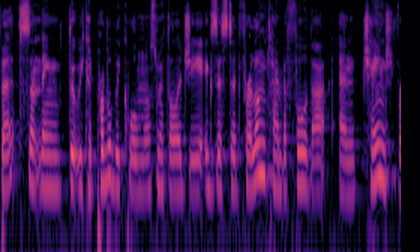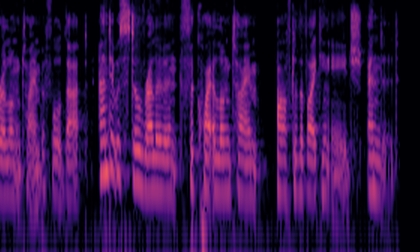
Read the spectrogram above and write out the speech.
But something that we could probably call Norse mythology existed for a long time before that and changed for a long time before that, and it was still relevant for quite a long time after the Viking Age ended.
